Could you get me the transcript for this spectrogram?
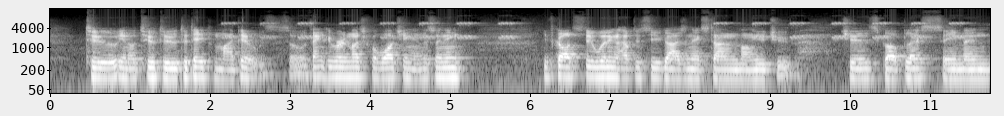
to you know to to to take my pills. So thank you very much for watching and listening. If god's still willing i hope to see you guys next time on youtube. Cheers. God bless. Amen.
